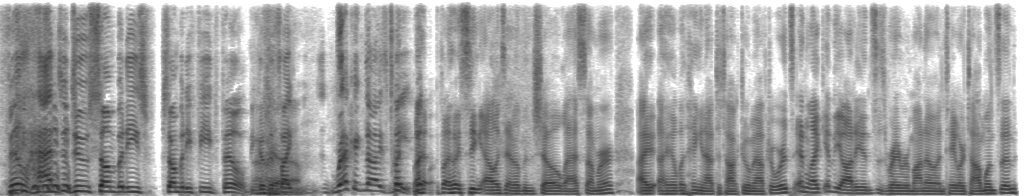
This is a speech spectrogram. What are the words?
Phil had to do somebody's somebody feed Phil because it's like recognize me. But, but I was seeing Alex Edelman's show last summer. I, I was hanging out to talk to him afterwards, and like in the audience is Ray Romano and Taylor Tomlinson.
